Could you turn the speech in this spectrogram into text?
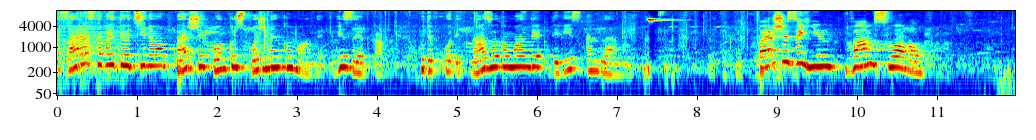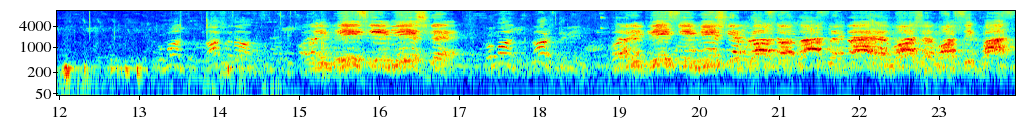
А зараз давайте оцінимо перший конкурс кожної команди. Візитка, куди входить назва команди, девіз, емблема. Перший загін, вам слово. Команда наша назва. Олімпійські мішки! Команда, наш девіз! Олімпійські мішки просто клас! Ми переможемо всіх вас!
